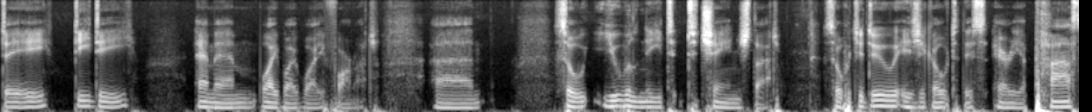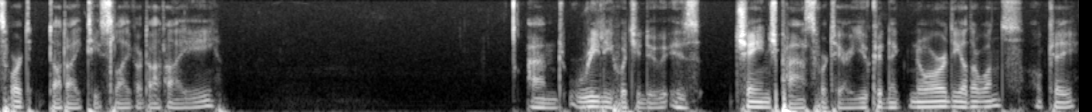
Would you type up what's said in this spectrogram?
day DD, MM, YYY format. Um, so you will need to change that. So what you do is you go to this area password.itsligo.ie and really what you do is change password here. You can ignore the other ones, okay?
